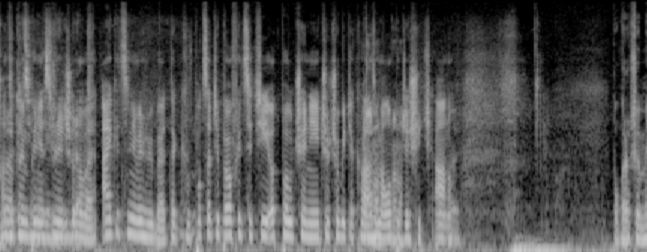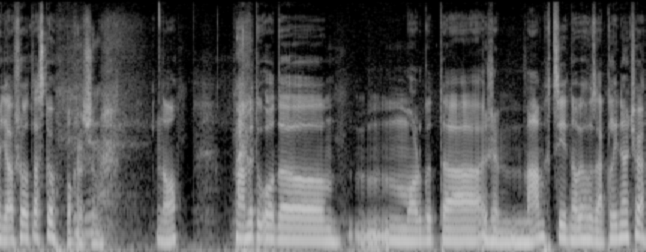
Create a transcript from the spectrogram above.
A toto im si prinesú niečo vybrať. nové. Aj keď si nevieš vybrať, tak v podstate profici ti odporúčia niečo, čo by ťa kvázi malo áno. potešiť. Áno. Hej. Pokračujeme ďalšou otázkou. Pokračujeme. No. Máme tu od uh, Morgota, že mám chcieť nového zaklinača?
